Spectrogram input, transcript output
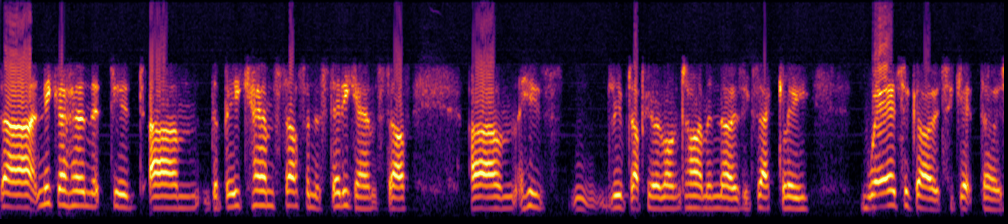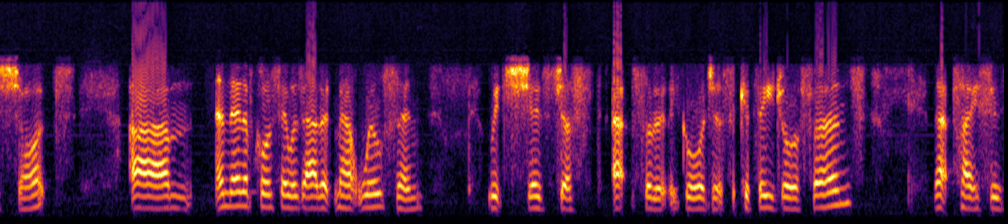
uh, Nick Ahern that did um, the B cam stuff and the Steadicam stuff, um, he's lived up here a long time and knows exactly where to go to get those shots. Um, and then, of course, there was out at Mount Wilson, which is just absolutely gorgeous, the Cathedral of Ferns. That place is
